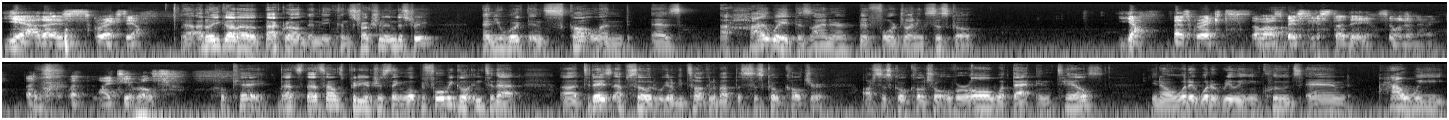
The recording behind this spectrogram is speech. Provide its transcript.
Yeah, that is correct, yeah. Yeah, I know you got a background in the construction industry, and you worked in Scotland as a highway designer before joining Cisco. Yeah, that's correct. So I was basically studying civil engineering, but went IT world. Okay, that's that sounds pretty interesting. Well, before we go into that, uh, today's episode we're going to be talking about the Cisco culture, our Cisco culture overall, what that entails, you know, what it what it really includes, and how we,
